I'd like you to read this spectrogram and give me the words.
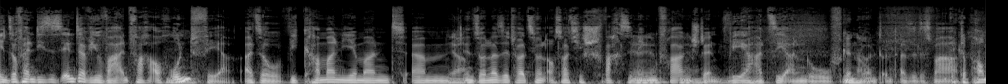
insofern dieses Interview war einfach auch unfair. Also wie kann man jemand ähm, Mhm. Ja. in so einer Situation auch solche schwachsinnigen Ja, ja, Fragen stellen? Wer hat sie angerufen? Genau. Und, und also das war Ich glaube, Paul,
